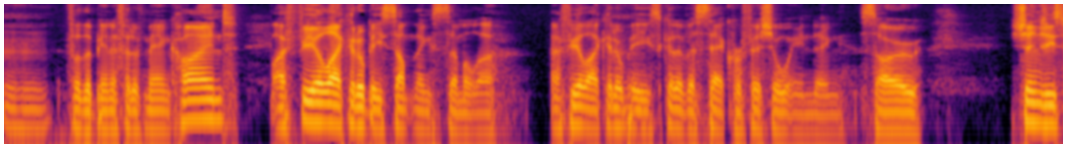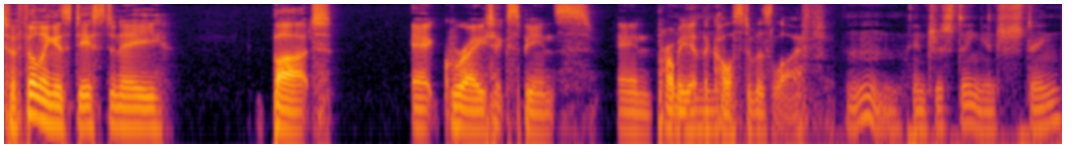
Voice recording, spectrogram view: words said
Mhm. for the benefit of mankind. I feel like it'll be something similar. I feel like it'll be kind of a sacrificial ending. So Shinji's fulfilling his destiny but at great expense and probably at the cost of his life. Hmm, interesting, interesting.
